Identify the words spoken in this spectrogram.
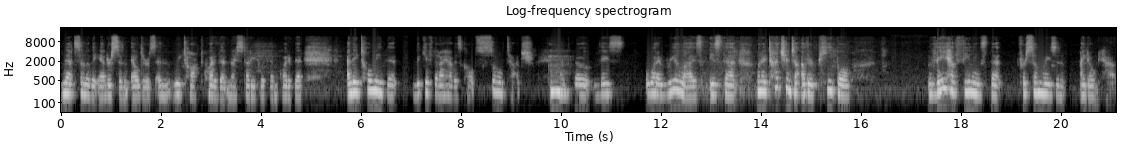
met some of the Anderson elders and we talked quite a bit and I studied with them quite a bit. And they told me that the gift that I have is called soul touch. Mm. And so they what I realize is that when I touch into other people, they have feelings that for some reason I don't have.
